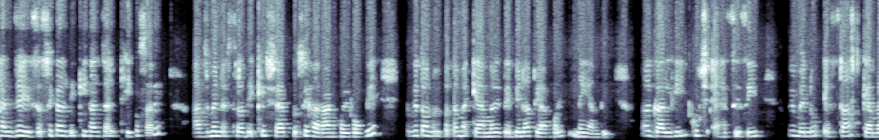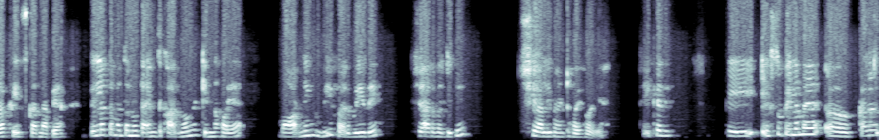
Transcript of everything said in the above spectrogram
ਹਾਂਜੀ, ਸਤਿ ਸ਼੍ਰੀ ਅਕਾਲ ਜੀ, ਕੀ ਹਾਲ ਚਾਲ? ਠੀਕ ਹੋ ਸਾਰੇ? ਅੱਜ ਮੈਨੂੰ ਇਸ ਤਰ੍ਹਾਂ ਦੇਖ ਸ਼ਾਇਦ ਤੁਸੀਂ ਹੈਰਾਨ ਹੋਏ ਹੋਗੇ ਕਿਉਂਕਿ ਤੁਹਾਨੂੰ ਵੀ ਪਤਾ ਮੈਂ ਕੈਮਰੇ ਤੇ ਬਿਨਾਂ ਤਿਆਰ ਹੋਏ ਨਹੀਂ ਆਂਦੀ। ਪਰ ਗੱਲ ਹੀ ਕੁਝ ਐਸੀ ਸੀ ਵੀ ਮੈਨੂੰ ਇਸ ਤਰ੍ਹਾਂ ਕੈਮਰਾ ਫੇਸ ਕਰਨਾ ਪਿਆ। ਪਹਿਲਾਂ ਤਾਂ ਮੈਂ ਤੁਹਾਨੂੰ ਟਾਈਮ ਦਿਖਾ ਦਵਾਂਗੀ ਕਿੰਨਾ ਹੋਇਆ। ਮਾਰਨਿੰਗ 20 ਫਰਵਰੀ ਦੇ 4 ਵਜੇ ਦੇ 46 ਮਿੰਟ ਹੋਏ ਹੋਏ ਆ। ਠੀਕ ਹੈ ਜੀ? ਤੇ ਇਸ ਤੋਂ ਪਹਿਲਾਂ ਮੈਂ ਕੱਲ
